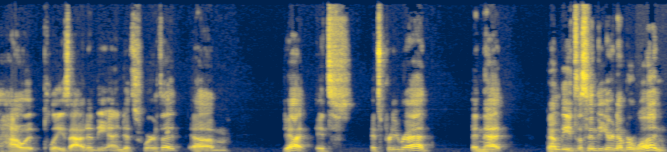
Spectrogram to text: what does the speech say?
how it plays out in the end, it's worth it. Um, yeah, it's it's pretty rad, and that that leads us into your number one.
